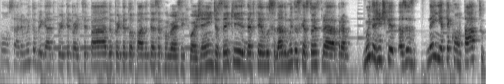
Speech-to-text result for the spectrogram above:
Bom, Sara, muito obrigado por ter participado, por ter topado ter essa conversa aqui com a gente. Eu sei que deve ter elucidado muitas questões para muita gente que às vezes nem ia ter contato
